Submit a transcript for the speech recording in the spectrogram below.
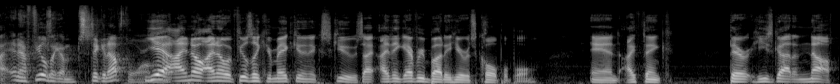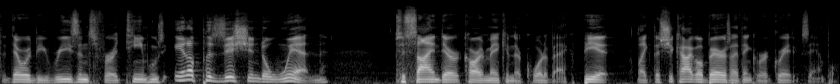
I, and it feels like I'm sticking up for him. Yeah, but- I know. I know. It feels like you're making an excuse. I, I think everybody here is culpable, and I think there he's got enough that there would be reasons for a team who's in a position to win to sign Derek Carr and make him their quarterback. Be it like the Chicago Bears. I think are a great example.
